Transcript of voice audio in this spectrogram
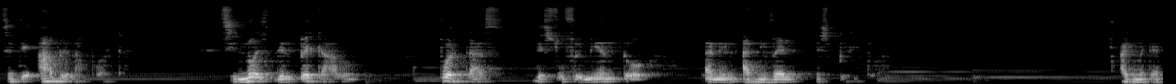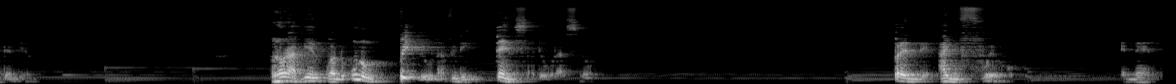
se te abre la puerta. Si no es del pecado, puertas de sufrimiento a nivel espiritual. ¿Alguien me está entendiendo? Pero ahora bien, cuando uno pide una vida intensa de oración, prende, hay un fuego en él.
